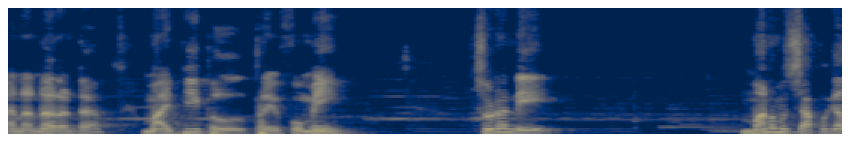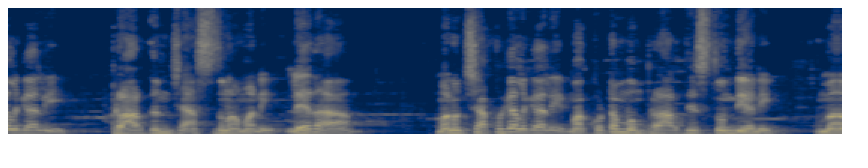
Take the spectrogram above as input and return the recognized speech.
ఆయన అన్నారంట my people pray for me చూడండి మనము చెప్పగలగాలి ప్రార్థన చేస్తున్నామని. లేదా మనం చెప్పగలగాలి మా కుటుంబం ప్రార్థిస్తుంది అని మా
